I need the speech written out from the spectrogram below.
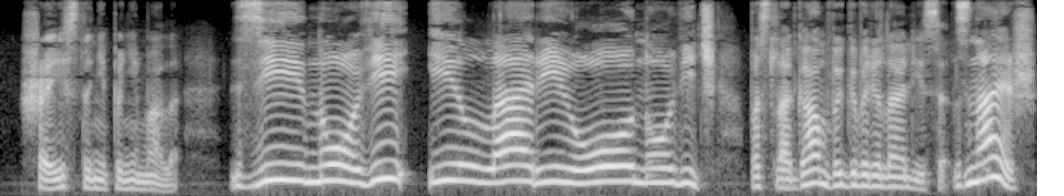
— шаиста не понимала — «Зинови Илларионович», — по слогам выговорила Алиса. «Знаешь?»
